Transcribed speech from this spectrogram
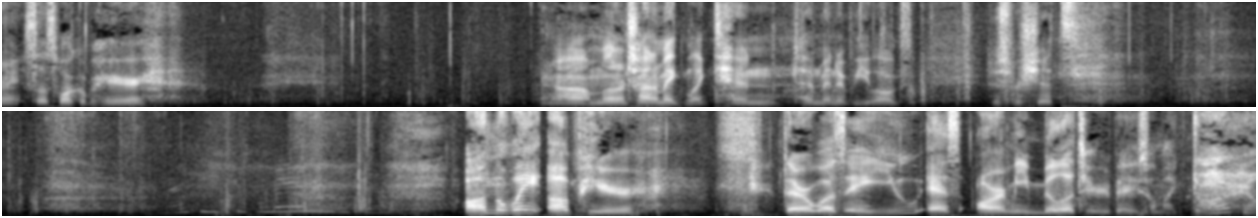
Alright, so let's walk over here. Uh, I'm gonna try to make like 10, 10 minute vlogs, just for shits. On the way up here, there was a U.S. Army military base. I'm like, damn.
